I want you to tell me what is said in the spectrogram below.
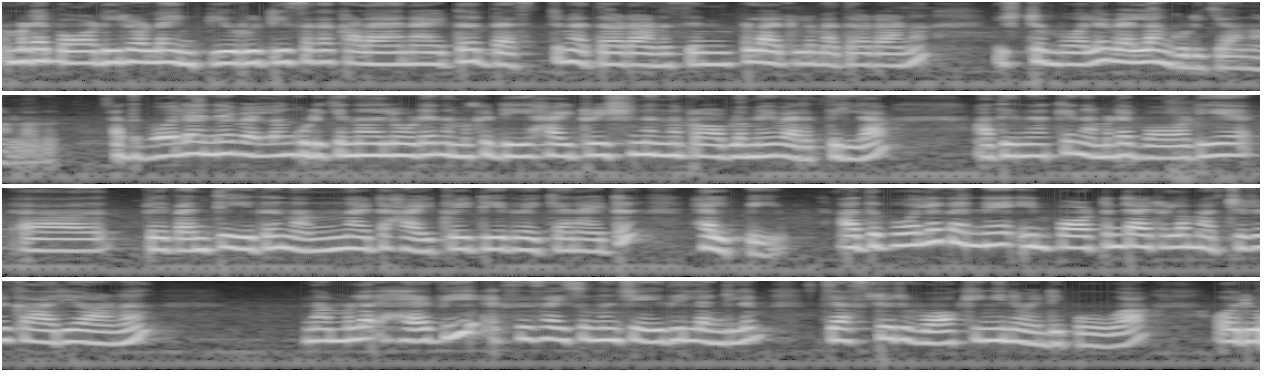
നമ്മുടെ ബോഡിയിലുള്ള ഇമ്പ്യൂരിറ്റീസ് ഒക്കെ കളയാനായിട്ട് ബെസ്റ്റ് മെത്തേഡാണ് സിമ്പിൾ ആയിട്ടുള്ള മെത്തേഡാണ് ഇഷ്ടംപോലെ വെള്ളം കുടിക്കുക എന്നുള്ളത്. അതുപോലെ തന്നെ വെള്ളം കുടിക്കുന്നതിലൂടെ നമുക്ക് ഡീഹൈഡ്രേഷൻ എന്ന പ്രോബ്ലമേ വരത്തില്ല. അതിൽ നിന്നൊക്കെ നമ്മുടെ ബോഡിയെ പ്രിവെന്റ് ചെയ്ത് നന്നായിട്ട് ഹൈഡ്രേറ്റ് ചെയ്ത് വെക്കാനായിട്ട് ഹെൽപ്പ് ചെയ്യും. അതുപോലെ തന്നെ ഇമ്പോർട്ടന്റ് ആയിട്ടുള്ള മറ്റൊരു കാര്യമാണ് നമ്മൾ ഹെവി എക്സസൈസ് ഒന്നും ചെയ്തില്ലെങ്കിലും ജസ്റ്റ് ഒരു വാക്കിങ്ങിന് വേണ്ടി പോവുക. ഒരു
